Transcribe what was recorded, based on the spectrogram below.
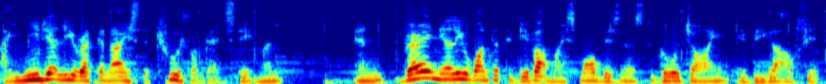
I immediately recognized the truth of that statement and very nearly wanted to give up my small business to go join a bigger outfit.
